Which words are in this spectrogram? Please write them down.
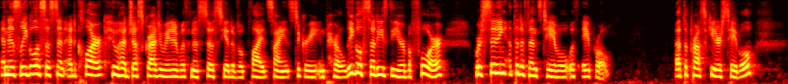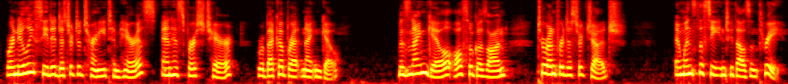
and his legal assistant, Ed Clark, who had just graduated with an Associate of Applied Science degree in paralegal studies the year before, were sitting at the defense table with April. At the prosecutor's table were newly seated District Attorney Tim Harris and his first chair, Rebecca Brett Nightingale. Ms. Nightingale also goes on to run for district judge and wins the seat in 2003.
